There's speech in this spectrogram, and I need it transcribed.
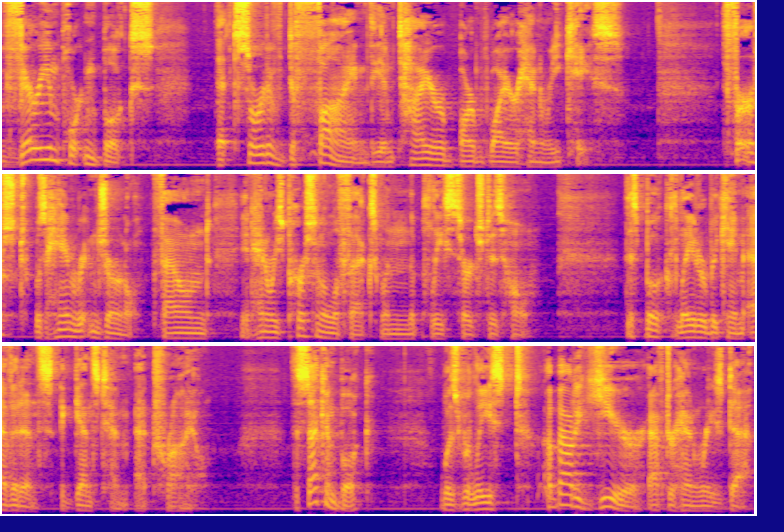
very important books that sort of define the entire barbed wire Henry case. The first was a handwritten journal found in Henry's personal effects when the police searched his home. This book later became evidence against him at trial. The second book was released about a year after Henry's death.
